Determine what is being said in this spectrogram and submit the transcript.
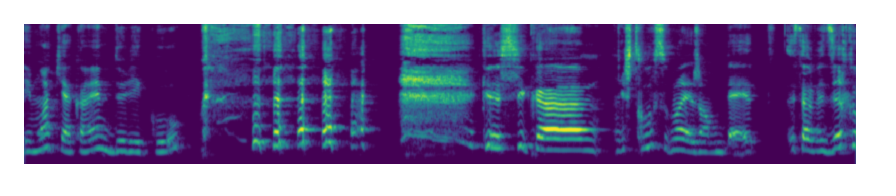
Et moi qui a quand même de l'ego, que je suis comme, je trouve souvent les gens bêtes. Ça veut dire que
